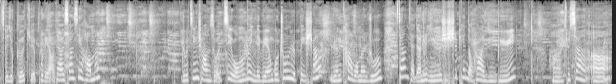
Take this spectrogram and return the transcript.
所以就隔绝不了，大家相信好吗？如经上所记，我们为你的缘故终日被杀，人看我们如将宰。两只引用的是诗篇的话语，啊，就像啊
